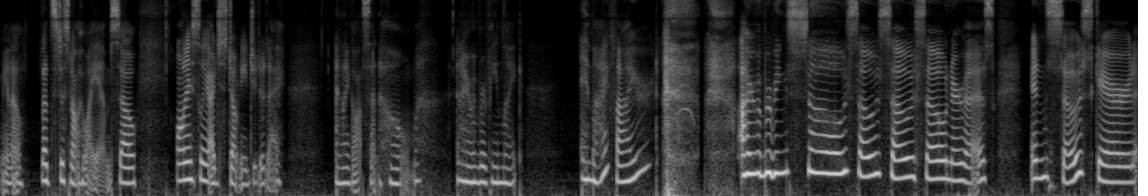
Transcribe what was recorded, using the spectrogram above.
you know, that's just not who I am. So honestly, I just don't need you today. And I got sent home. And I remember being like, Am I fired? I remember being so, so, so, so nervous and so scared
